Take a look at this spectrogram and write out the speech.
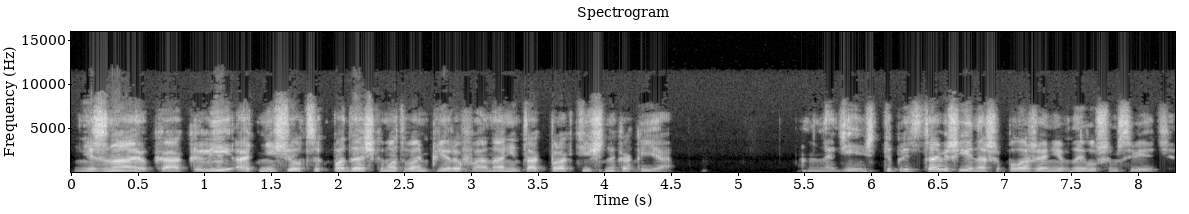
Не знаю, как Ли отнесется к подачкам от вампиров, она не так практична, как я. Надеюсь, ты представишь ей наше положение в наилучшем свете.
